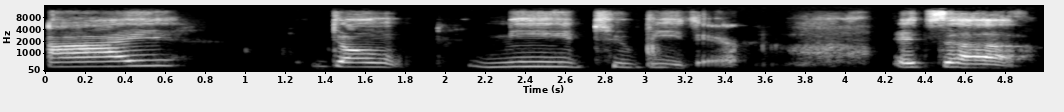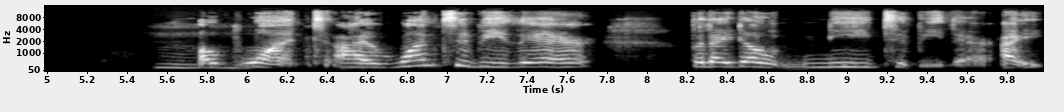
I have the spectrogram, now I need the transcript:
I don't need to be there. It's a mm. a hmm. want. I want to be there, but I don't need to be there. I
